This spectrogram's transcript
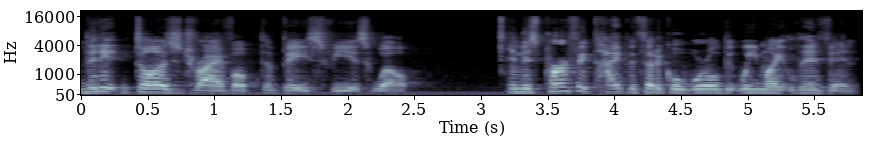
that it does drive up the base fee as well. In this perfect hypothetical world that we might live in,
